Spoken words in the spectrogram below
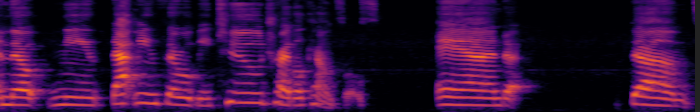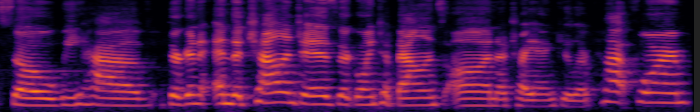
and that mean that means there will be two tribal councils. And um, so we have they're gonna and the challenge is they're going to balance on a triangular platform.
